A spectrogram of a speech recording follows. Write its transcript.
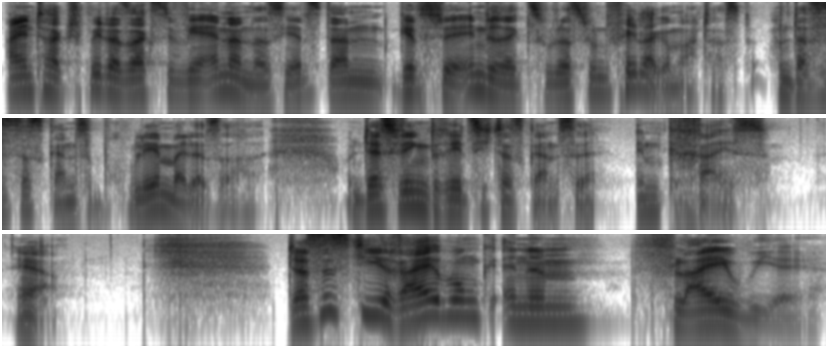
einen Tag später sagst du, wir ändern das jetzt, dann gibst du ja indirekt zu, dass du einen Fehler gemacht hast. Und das ist das ganze Problem bei der Sache. Und deswegen dreht sich das Ganze im Kreis. Ja. Das ist die Reibung in einem Flywheel.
